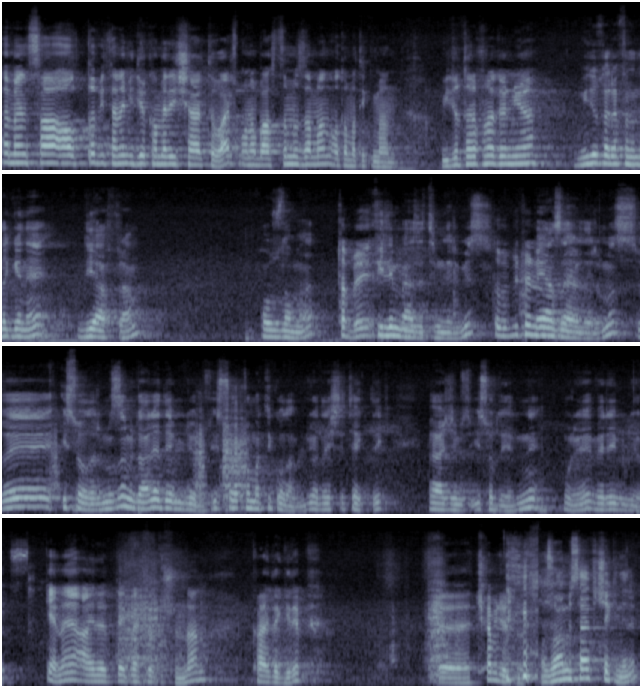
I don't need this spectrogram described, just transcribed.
Hemen sağ altta bir tane video kamera işareti var. Ona bastığımız zaman otomatikman video tarafına dönüyor. Video tarafında da gene diyafram. pozlama, Tabii, film benzetimlerimiz, tabii bütün beyaz ayarlarımız ve ISO'larımıza müdahale edebiliyoruz. ISO otomatik olabiliyor ya da işte tek tek vereceğimiz ISO değerini buraya verebiliyoruz. gene aynı deklanşör tuşundan kayda girip e, çıkabiliyorsunuz. O zaman bir selfie çekinelim.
